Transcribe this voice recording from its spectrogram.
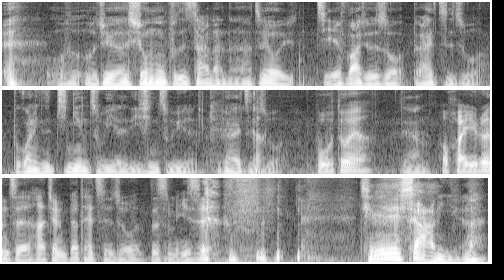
我我觉得凶魔不是渣男的，他最后解法就是说不要太执着，不管你是经验主义还是理性主义的人，不要太执着。不对啊，这样我怀疑论者他叫你不要太执着，这是什么意思？前面吓你啊，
